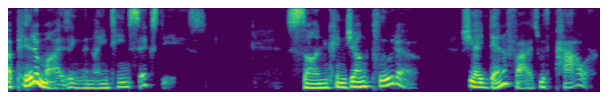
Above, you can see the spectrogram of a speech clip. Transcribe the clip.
epitomizing the 1960s. Sun conjunct Pluto. She identifies with power.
